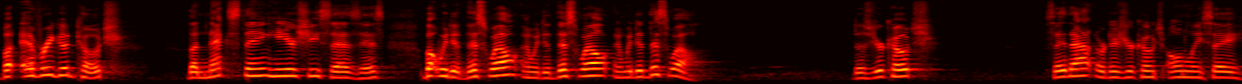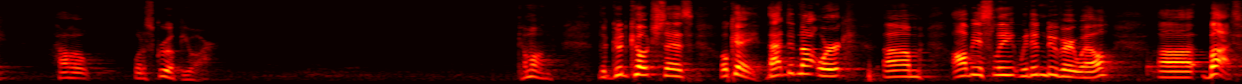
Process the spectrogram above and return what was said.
But every good coach, the next thing he or she says is, but we did this well, and we did this well, and we did this well. Does your coach say that, or does your coach only say how what a screw up you are? Come on. The good coach says, okay, that did not work. Um, obviously, we didn't do very well. Uh, but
